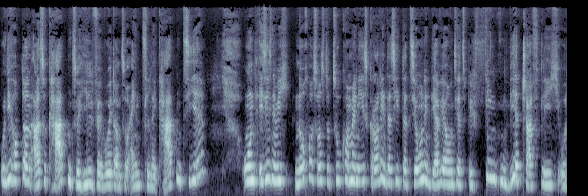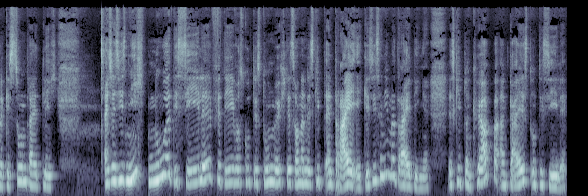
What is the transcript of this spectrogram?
Und ich habe dann auch so Karten zur Hilfe, wo ich dann so einzelne Karten ziehe. Und es ist nämlich noch was, was dazukommen ist, gerade in der Situation, in der wir uns jetzt befinden, wirtschaftlich oder gesundheitlich, also es ist nicht nur die Seele, für die was Gutes tun möchte, sondern es gibt ein Dreieck. Es sind immer drei Dinge. Es gibt einen Körper, einen Geist und die Seele.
